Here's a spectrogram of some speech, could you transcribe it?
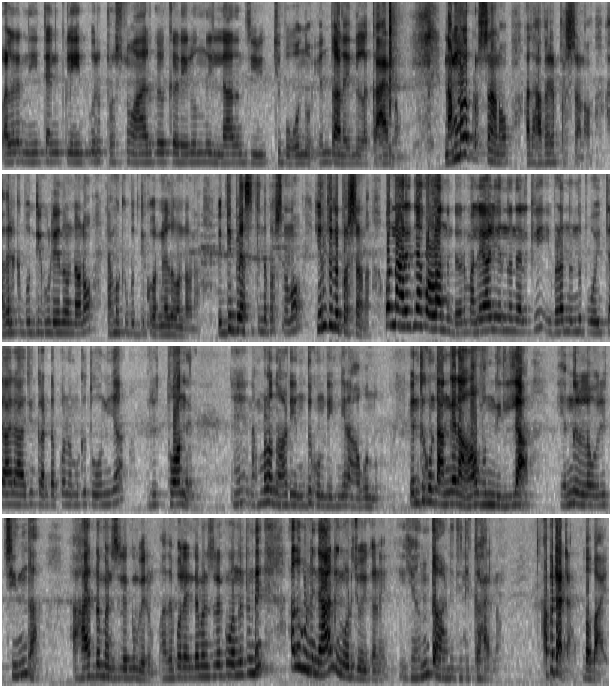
വളരെ നീറ്റ് ആൻഡ് ക്ലീൻ ഒരു പ്രശ്നം ആളുകൾക്കിടയിലൊന്നും ഇല്ലാതെ ജീവിച്ചു പോകുന്നു. എന്താണ് ഇതിനുള്ള കാരണം? നമ്മളെ പ്രശ്നമാണോ? അത് അവരെ പ്രശ്നമാണോ? അവർക്ക് ബുദ്ധി കൂടിയത് കൊണ്ടാണോ? നമുക്ക് ബുദ്ധി കുറഞ്ഞത് കൊണ്ടാണോ? വിദ്യാഭ്യാസത്തിന്റെ പ്രശ്നമാണോ? എന്തിന്റെ പ്രശ്നമാണോ? ഒന്ന് അറിഞ്ഞാൽ കൊള്ളാമെന്നുണ്ട്. ഒരു മലയാളി എന്ന നിലയ്ക്ക് ഇവിടെ നിന്ന് പോയിട്ട് ആ രാജ്യം കണ്ടപ്പോൾ നമുക്ക് തോന്നിയ ഒരു തോന്നൽ. നമ്മളെ നാട് എന്തുകൊണ്ട് ഇങ്ങനെ ആവുന്നു? എന്തുകൊണ്ട് അങ്ങനെ ആവുന്നില്ല? എന്നുള്ള ഒരു ചിന്ത. ആരുടെ മനസ്സിലേക്കും വരും. അതേപോലെ എന്റെ മനസ്സിലേക്ക് വന്നിട്ടുണ്ട്. അതുകൊണ്ട് ഞാൻ ഇങ്ങോട്ട് ചോദിക്കുകയാണ് എന്താണ് ഇതിന് കാരണം? അപ്പോൾ ടാറ്റ ബ ബായ്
